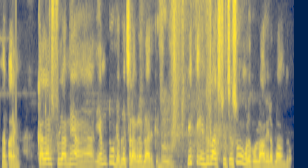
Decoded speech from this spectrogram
இந்த பாருங்க. கலர்ஸ் ஃபுல்லாமே எம் டூ டபுள் எக்ஸ்எல் அவைலபிளாக இருக்குது வித் இன்டர்லாக் ஸ்டிச்சஸும் உங்களுக்கு உள்ள அவைலபிளாக வந்துடும்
